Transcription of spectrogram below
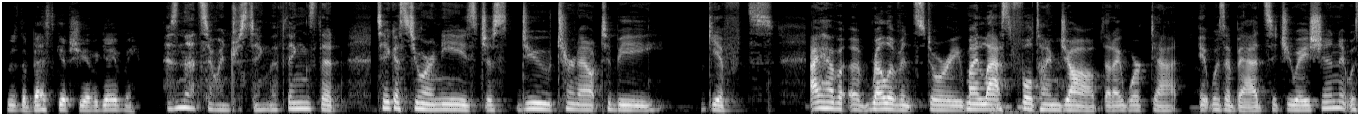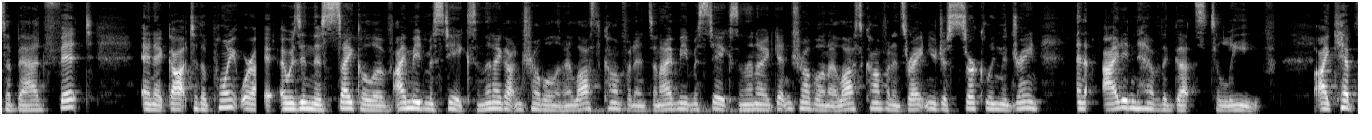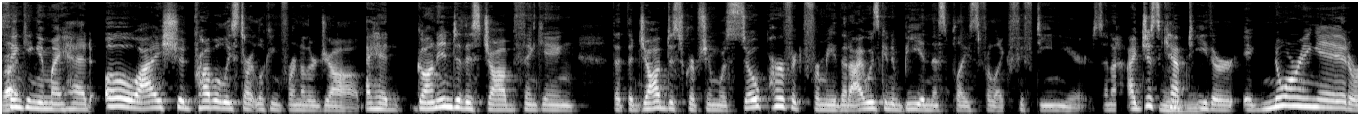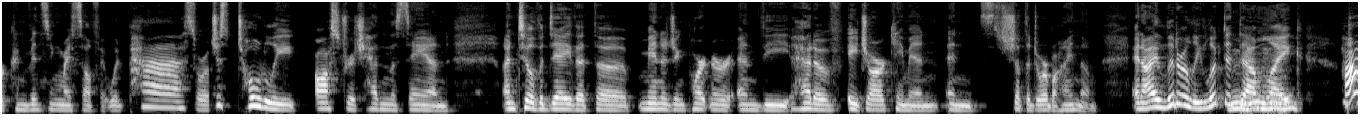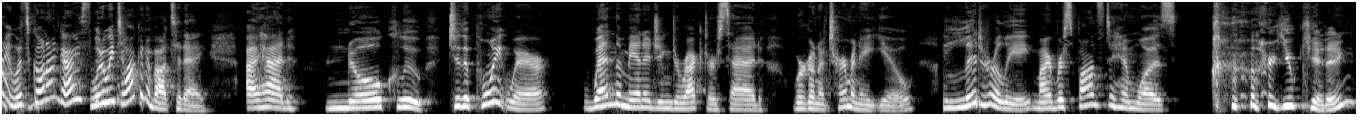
it was the best gift she ever gave me. Isn't that so interesting? The things that take us to our knees just do turn out to be gifts. I have a- relevant story. My last full time job that I worked at, it was a bad situation, it was a bad fit. And it got to the point where I- I was in this cycle of I made mistakes and then I got in trouble and I lost confidence and I made mistakes and then I'd get in trouble and I lost confidence, right? And you're just circling the drain. and I didn't have the guts to leave. I kept Right. thinking in my head, oh, I should probably start looking for another job. I had gone into this job thinking that the job description was so perfect for me that I was going to be in this place for like 15 years. And I- just kept Mhm. either ignoring it or convincing myself it would pass or just totally ostrich head in the sand until the day that the managing partner and the head of HR came in and shut the door behind them. And I literally looked at them Mhm. like, Hi, what's going on, guys? What are we talking about today? I had no clue to the point where when the managing director said, We're going to terminate you, literally my response to him was, Are you kidding?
